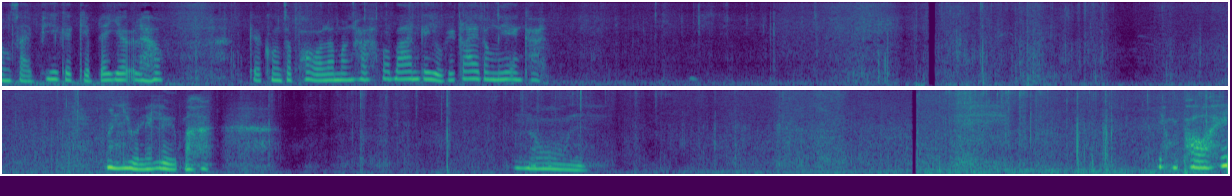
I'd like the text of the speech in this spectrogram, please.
สงสัยพี่แกเก็บได้เยอะแล้ว แกคงจะพอแล้วมั้งคะว่าบ้านแกอยู่ใกล้ ๆ ตรงนี้เองค่ะ มันอยู่ในหลืบอะค่ะนู่นยังพอให้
